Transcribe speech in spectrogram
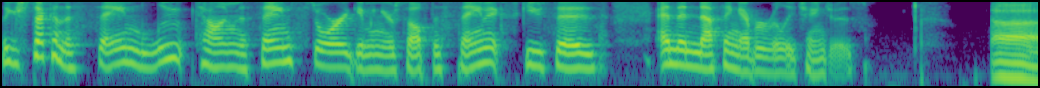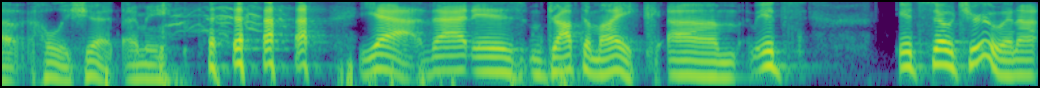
like you're stuck in the same loop telling the same story, giving yourself the same excuses and then nothing ever really changes. Uh holy shit. I mean yeah, that is drop the mic. Um it's it's so true and I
